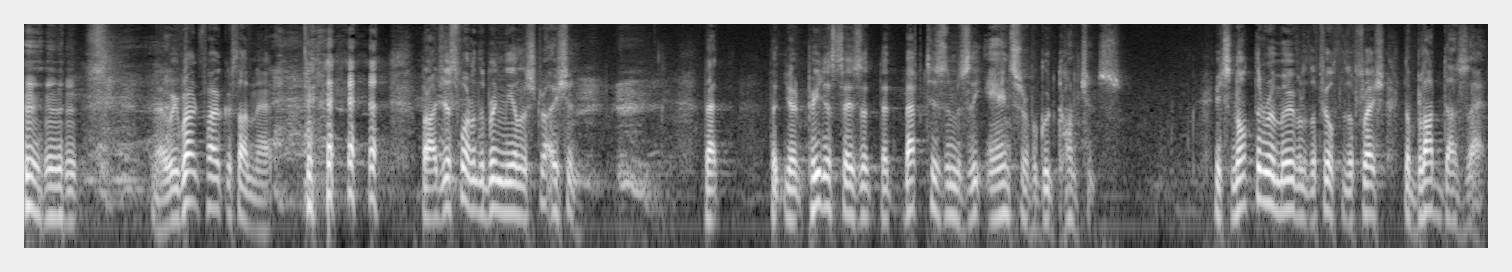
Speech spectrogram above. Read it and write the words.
no, we won't focus on that. but I just wanted to bring the illustration that, that you know, Peter says that, that baptism is the answer of a good conscience. It's not the removal of the filth of the flesh, the blood does that.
